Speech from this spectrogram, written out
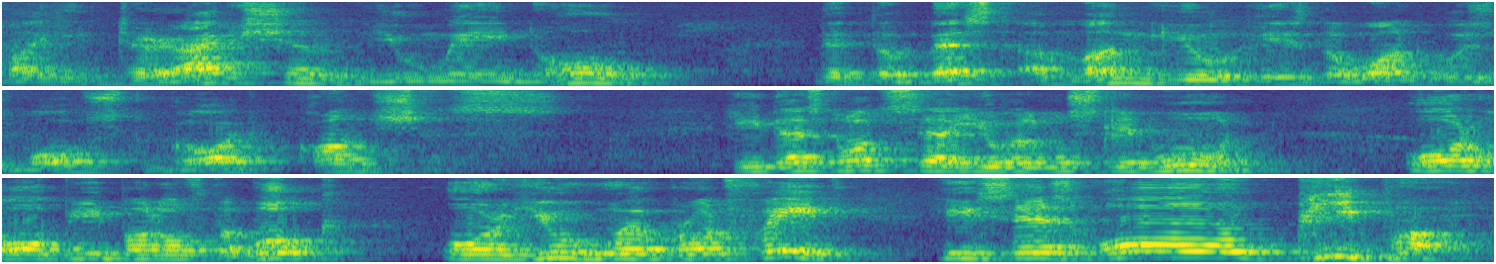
By interaction, you may know that the best among you is the one who is most God conscious. He does not say, You al Muslimun, or O people of the book, or you who have brought faith. He says, All people,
